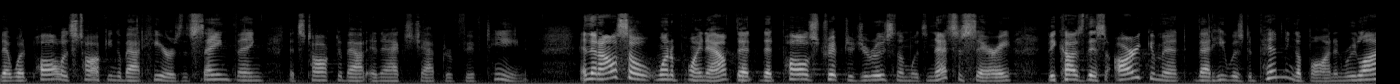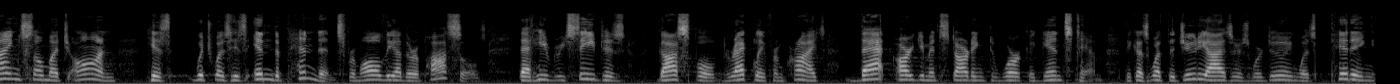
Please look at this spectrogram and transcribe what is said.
that what Paul is talking about here is the same thing that's talked about in Acts chapter 15. And then I also want to point out that, that Paul's trip to Jerusalem was necessary because this argument that he was depending upon and relying so much on his, which was his independence from all the other apostles, that he received his gospel directly from Christ, that argument starting to work against him. Because what the Judaizers were doing was pitting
